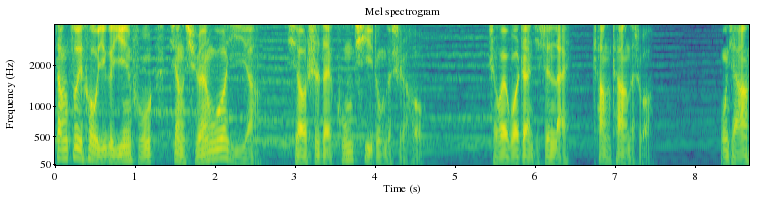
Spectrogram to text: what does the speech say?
当最后一个音符像漩涡一样消失在空气中的时候，陈怀国站起身来，畅畅地说：“红强，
